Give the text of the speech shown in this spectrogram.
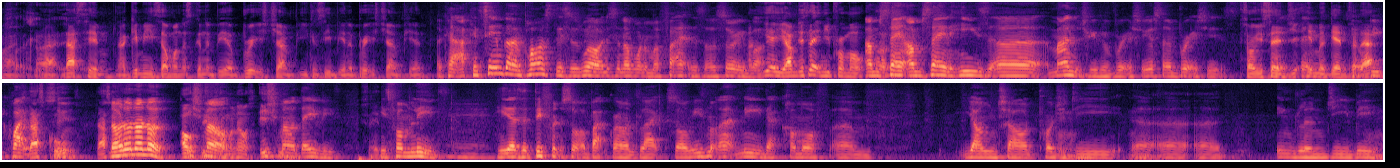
All right, Fucking all right, that's him. Now give me someone that's going to be a British champion. You can see being a British champion. Okay, I can see him going past this as well. This is another one of my fighters. So sorry, but yeah, yeah. I'm just letting you promote. I'm Uh, saying I'm saying he's uh, mandatory for British. So you're saying British is. So you said it's- him again for that. be quite That's cool. soon. That's no, cool. no, no, no. Oh, Ishmael. someone else. Ishmael Ishmael. Davies. He's from Leeds. He has a different sort of background. Like so, he's not like me that come off um, young child prodigy, Mm. uh, uh, uh, England GB.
